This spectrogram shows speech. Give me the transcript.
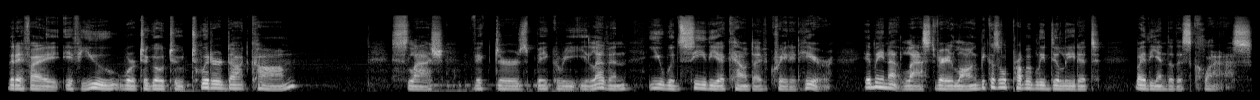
that if I if you were to go to twitter.com slash Victor's Bakery 11, you would see the account I've created here. It may not last very long because I'll probably delete it by the end of this class.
